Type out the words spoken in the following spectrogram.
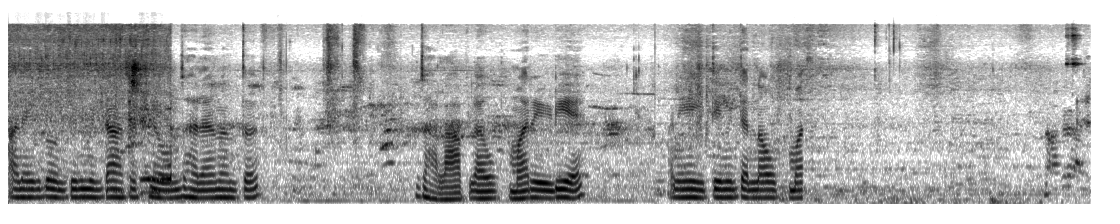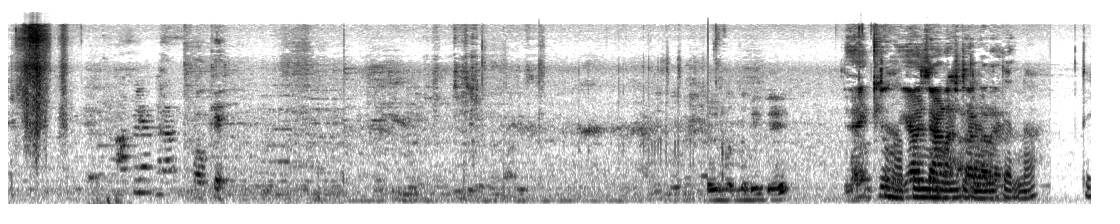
आणि एक दोन तीन मिनटं असं ठेवून झाल्यानंतर झाला आपला उपमा रेडी आहे. आणि इथे मी त्यांना उपमा ओके. थँक्यू चहा या पण चहा बनवून नाश्ता दिला मी करायला. त्यांना. ते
